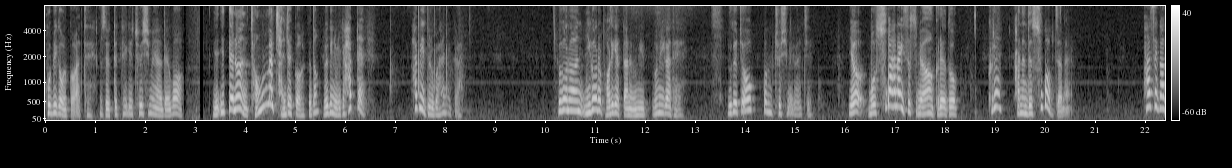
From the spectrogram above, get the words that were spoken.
고비가 올 것 같아. 그래서 요때 되게 조심해야 되고 이- 이때는 정말 잘 될 것 같거든. 왜냐면 이렇게 합대 합이 들고 하니까. 그거는 이거를 버리겠다는 의미, 의미가 돼. 이게 조금 조심히 가지. 여, 뭐 수가 하나 있었으면 그래도 그래 가는데 수가 없잖아요. 화세가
